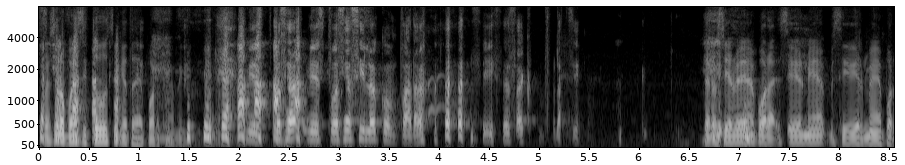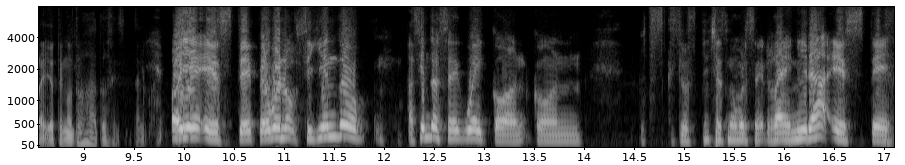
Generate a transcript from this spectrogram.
eso lo puedes decir tú, sí que te deporta, amigo. Mi esposa, mi esposa sí lo comparó. sí hizo esa comparación. Pero si él me por ahí, si él me, si él me por ahí, yo tengo otros datos. Sí, tal cual. Oye, este, pero bueno, siguiendo, haciendo el segue con, con pues, los pinches nombres, Rhaenyra, este,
